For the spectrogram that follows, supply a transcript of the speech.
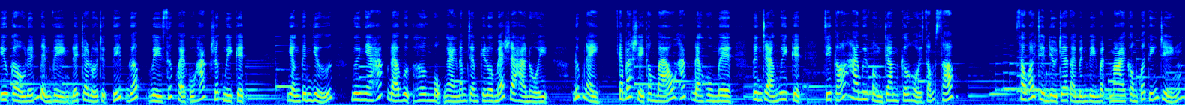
yêu cầu đến bệnh viện để trao đổi trực tiếp gấp vì sức khỏe của H rất nguy kịch. Nhận tin dữ, người nhà H đã vượt hơn 1.500 km ra Hà Nội. Lúc này, các bác sĩ thông báo H đang hôn mê, tình trạng nguy kịch, chỉ có 20% cơ hội sống sót. Sau quá trình điều tra tại bệnh viện Bạch Mai không có tiến triển,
